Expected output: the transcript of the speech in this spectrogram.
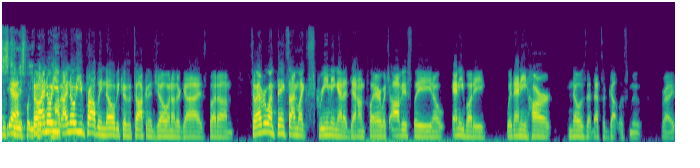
just yeah. curious what you. So I know you. I know you probably know because of talking to Joe and other guys, but um, so everyone thinks I'm like screaming at a down player, which obviously you know anybody with any heart knows that that's a gutless move, right?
